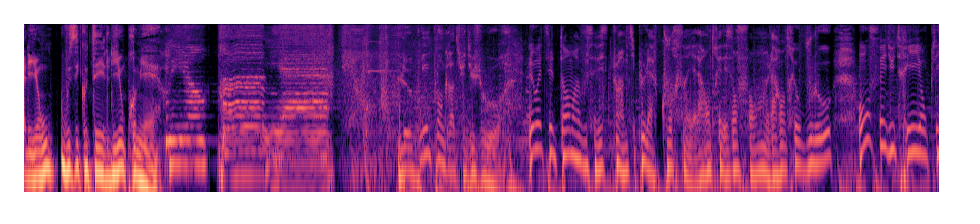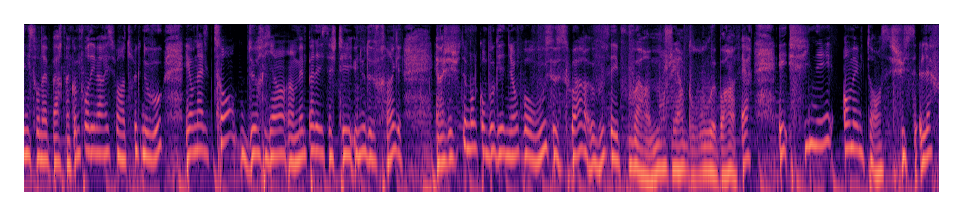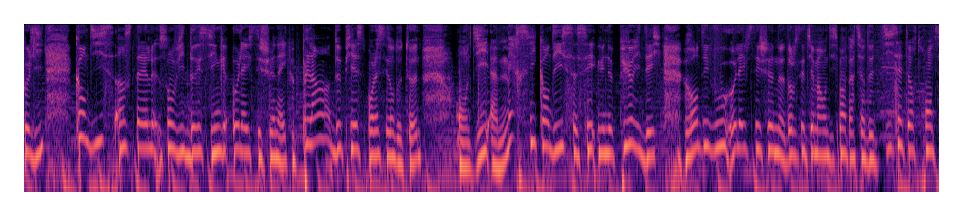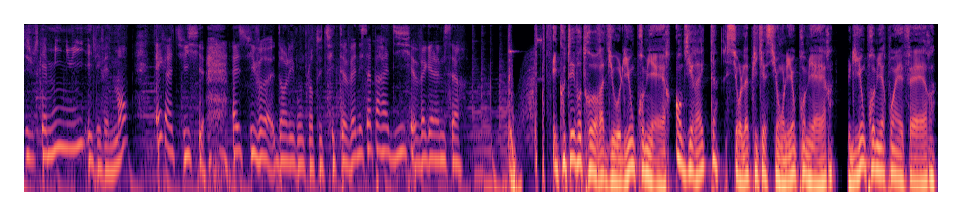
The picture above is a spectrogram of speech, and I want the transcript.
À Lyon, vous écoutez Lyon Première. Le bon plan gratuit du jour. Le mois de septembre, hein, vous savez, c'est toujours un petit peu la course. hein. Il y a la rentrée des enfants, la rentrée au boulot. On fait du tri, on clean son appart, hein, comme pour démarrer sur un truc nouveau. Et on a le temps de rien, hein, même pas d'aller s'acheter une ou deux fringues. Et ben, j'ai justement le combo gagnant pour vous ce soir. Vous allez pouvoir manger un bout, euh, boire un verre et chiner en même temps. C'est juste la folie. Candice installe son vide dressing au Live Station avec plein de pièces pour la saison d'automne. On dit merci Candice, c'est une pure idée. Rendez-vous au Live Station dans le 7e arrondissement à partir de 17h30, c'est jusqu'à minuit et l'événement est gratuit. À suivre dans les bons plans tout de suite. Vanessa Paradis, Vagalamsa. Écoutez votre radio Lyon Première en direct sur l'application Lyon Première, lyonpremière.fr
